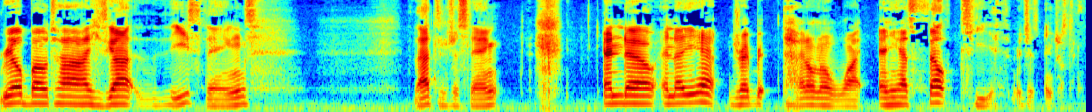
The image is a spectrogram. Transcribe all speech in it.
real bow tie. He's got these things. That's interesting. And, uh, and, uh, yeah, Dreadbear, I don't know why. And he has felt teeth, which is interesting.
